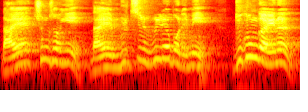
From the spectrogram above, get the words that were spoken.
나의 충성이 나의 물질을 흘려보냄이 누군가에는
